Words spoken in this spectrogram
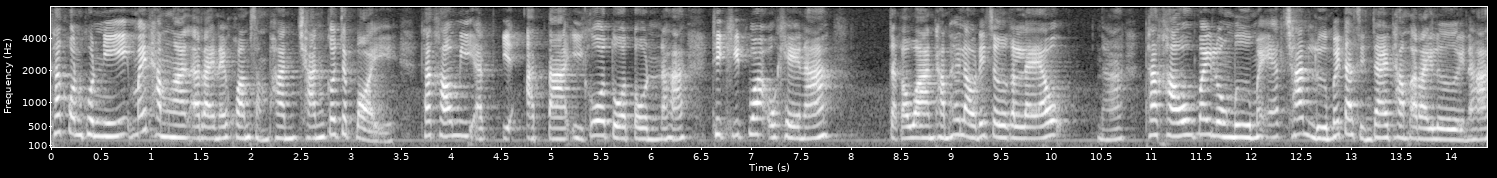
ถ้าคนคนนี้ไม่ทำงานอะไรในความสัมพันธ์ฉันก็จะปล่อย ถ้าเขามีอัตอัตตาอีโก้ตัวตนนะคะที่คิดว่าโอเคนะจักรวาลทำให้เราได้เจอกันแล้ว นะถ้าเขาไม่ลงมือไม่แอคชั่นหรือไม่ตัดสินใจทำอะไรเลยนะคะ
